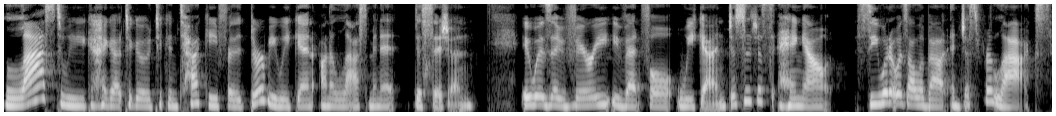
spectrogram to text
Last week, I got to go to Kentucky for the Derby weekend on a last minute decision. It was a very eventful weekend just to just hang out, see what it was all about, and just relax.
